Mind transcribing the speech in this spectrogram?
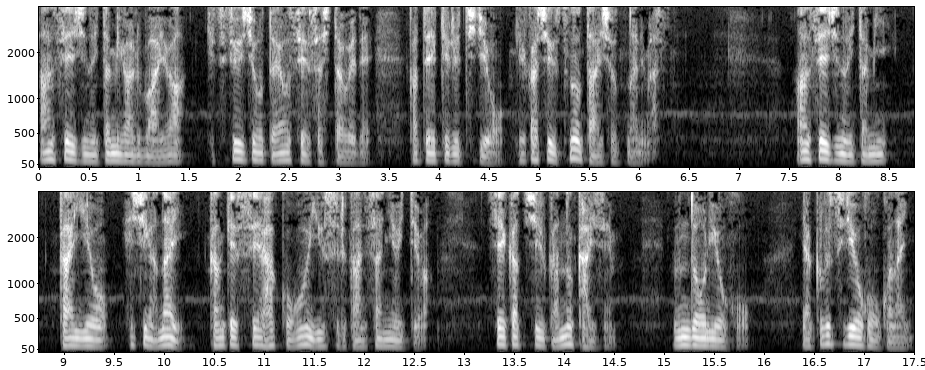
安静時の痛みがある場合は血流状態を精査した上でカテーテル治療外科手術の対象となります。安静時の痛み潰瘍壊死がない間欠性発酵を有する患者さんにおいては生活習慣の改善運動療法薬物療法を行い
